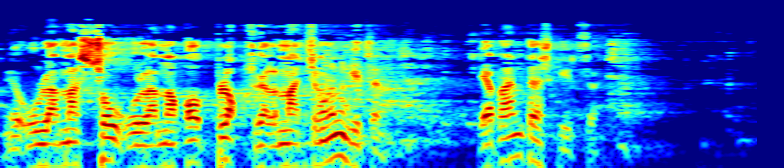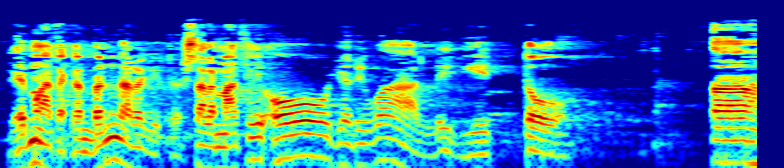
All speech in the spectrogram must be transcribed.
Ya ulama su, ulama koplok segala macam kan gitu. Ya pantas gitu. Dia mengatakan benar gitu. Setelah mati, oh jadi wali gitu. Uh,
